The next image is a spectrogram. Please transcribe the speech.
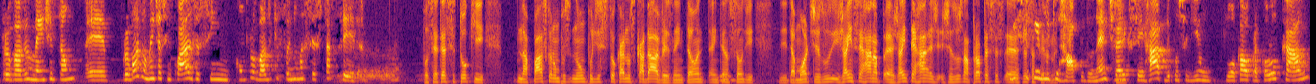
provavelmente, então, é, provavelmente assim, quase assim, comprovado que foi numa sexta-feira. Você até citou que na Páscoa não, não podia se tocar nos cadáveres, né? Então a, intenção de, de, da morte de Jesus e já encerrar na, eh, já enterrar Jesus na própria eh, sexta-feira. muito né? rápido, né? Tiveram Sim. que ser rápido, conseguir um local para colocá-lo,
